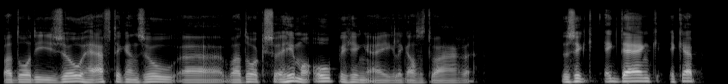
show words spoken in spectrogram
waardoor die zo heftig en zo, uh, waardoor ik zo helemaal open ging eigenlijk als het ware. Dus ik, ik denk, ik heb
